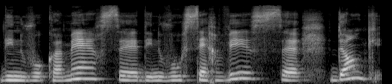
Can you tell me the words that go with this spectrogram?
des nouveaux commerces, des nouveaux services. Donc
